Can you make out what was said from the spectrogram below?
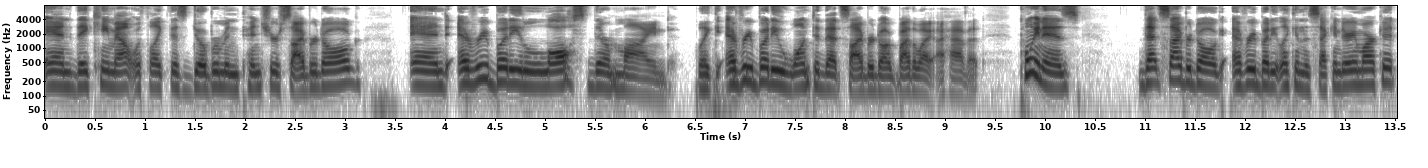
and they came out with like this Doberman Pinscher cyber dog, and everybody lost their mind. Like everybody wanted that cyber dog. By the way, I have it. Point is, that cyber dog, everybody like in the secondary market,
